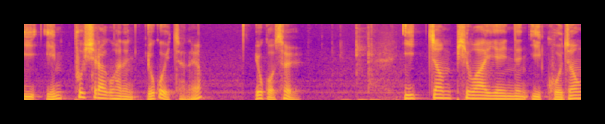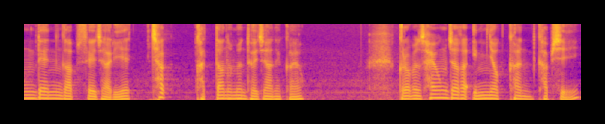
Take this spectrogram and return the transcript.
이 input이라고 하는 요거 있잖아요? 요것을 2.py에 있는 이 고정된 값의 자리에 착 갖다 놓으면 되지 않을까요? 그러면 사용자가 입력한 값이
